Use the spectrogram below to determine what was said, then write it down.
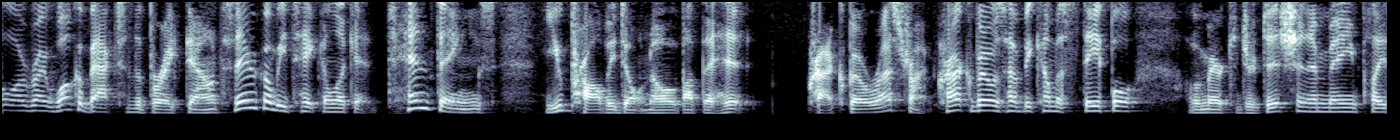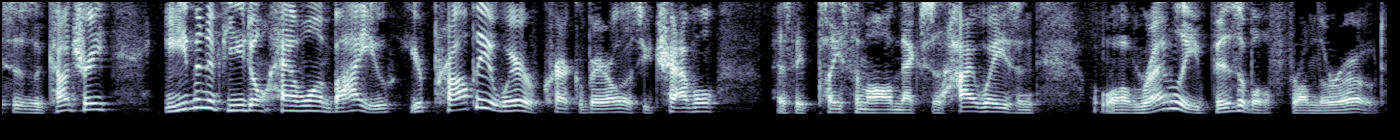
Hello everybody, welcome back to the breakdown. Today we're going to be taking a look at 10 things you probably don't know about the hit Cracker Barrel restaurant. Cracker Barrels have become a staple of American tradition in many places of the country. Even if you don't have one by you, you're probably aware of Cracker Barrel as you travel, as they place them all next to the highways and well, readily visible from the road.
